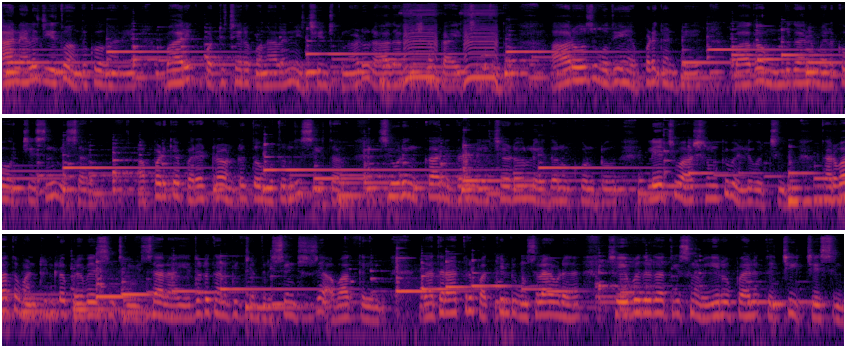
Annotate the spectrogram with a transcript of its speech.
ఆ నెల జీతం అందుకోగానే భార్యకు పట్టు చీర కొనాలని నిశ్చయించుకున్నాడు రాధాకృష్ణ ప్రాయశ్చిత్తంగా. ఆ రోజు ఉదయం ఎప్పటికంటే బాగా ముందుగానే మెలకు వచ్చేసింది విశాలం. అప్పటికే పెరట్లో అంటు తోముతుంది సీత. శివుడు ఇంకా నిద్ర లేచాడో లేదనుకుంటూ లేచి వాష్రూమ్కి వెళ్ళి వచ్చింది. తర్వాత వంటింట్లో ప్రవేశించిన విశాల ఎదుట కనిపించే దృశ్యం చూసి అవాక్కయింది గత రాత్రి పక్కింటి ముసలావిడ చేబదులుగా తీసిన వెయ్యి రూపాయలు తెచ్చి ఇచ్చేసింది.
